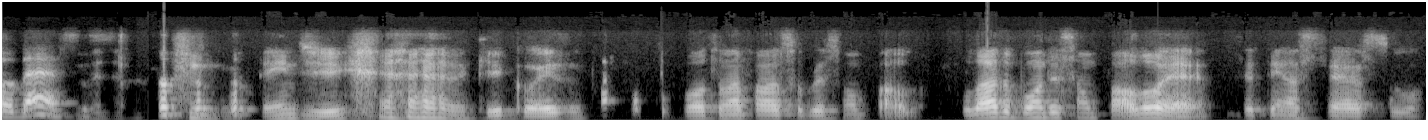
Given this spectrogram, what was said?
sou dessas. Entendi. que coisa. Voltando a falar sobre São Paulo. O lado bom de São Paulo é, você tem acesso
